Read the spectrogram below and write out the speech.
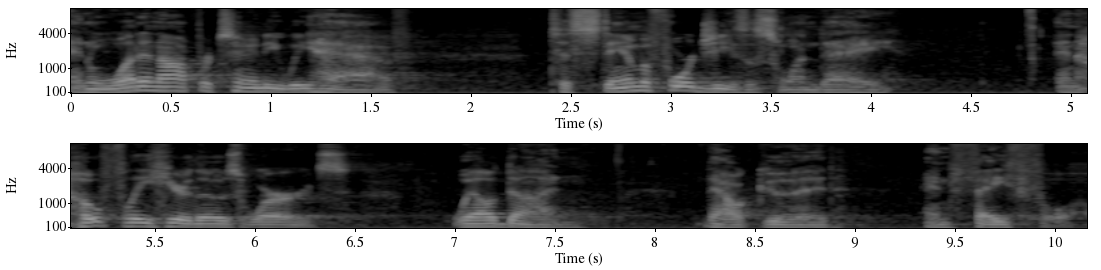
And what an opportunity we have to stand before Jesus one day and hopefully hear those words Well done, thou good and faithful,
